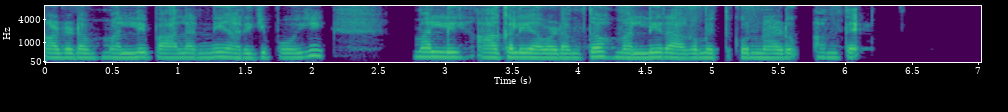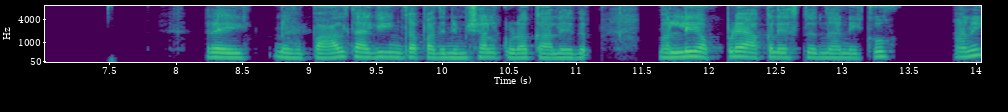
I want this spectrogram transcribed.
ఆడడం మళ్ళీ పాలన్నీ అరిగిపోయి మళ్ళీ ఆకలి అవడంతో మళ్ళీ రాగమెత్తుకున్నాడు అంతే. రేయ్ నువ్వు పాలు తాగి ఇంకా పది నిమిషాలు కూడా కాలేదు. మళ్ళీ అప్పుడే ఆకలేస్తుందా నీకు? అని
